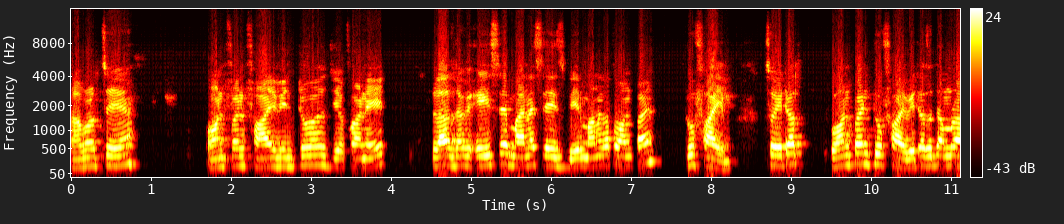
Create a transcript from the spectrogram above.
তারপর হচ্ছে one point five into zero point eight plus দেখো H A minus H B এর মানে কত? One point two five so এটা ওয়ান পয়েন্ট টু ফাইভ এটা যদি আমরা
